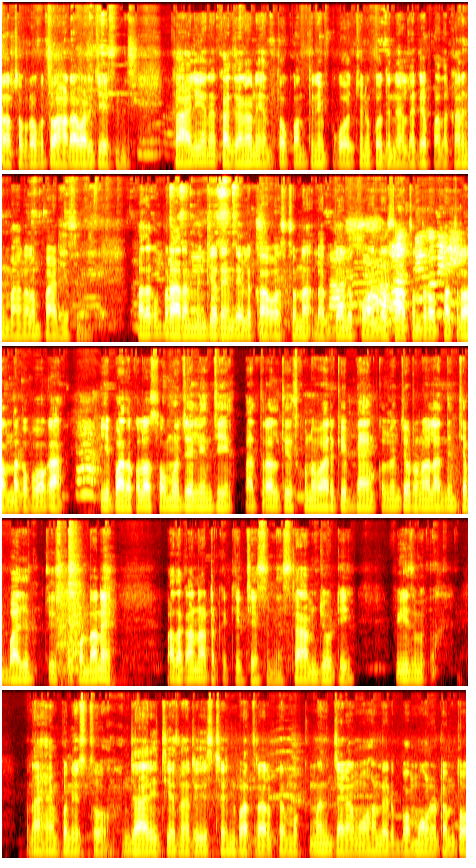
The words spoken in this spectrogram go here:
రాష్ట్ర ప్రభుత్వం హడావడి చేసింది. ఖాళీ అయిన ఖజానాను ఎంతో కొంత నింపుకోవచ్చుని కొద్ది నెలలకే పథకానికి మంగళం పాడేసింది. పథకం ప్రారంభించి రెండేళ్ళు కావస్తున్న లబ్ధాలకు వంద శాతం ధ్రువపత్రాలు అందకపోగా ఈ పథకంలో సొమ్ము చెల్లించి పత్రాలు తీసుకున్న వారికి బ్యాంకుల నుంచి రుణాలు అందించే బాధ్యత తీసుకోకుండానే పథకాన్ని అటకెక్కిచ్చేసింది. స్టాంప్ డ్యూటీ ఫీజు మినహాయింపునిస్తూ జారీ చేసిన రిజిస్ట్రేషన్ పత్రాలపై ముఖ్యమంత్రి జగన్మోహన్ రెడ్డి బొమ్మ ఉండటంతో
